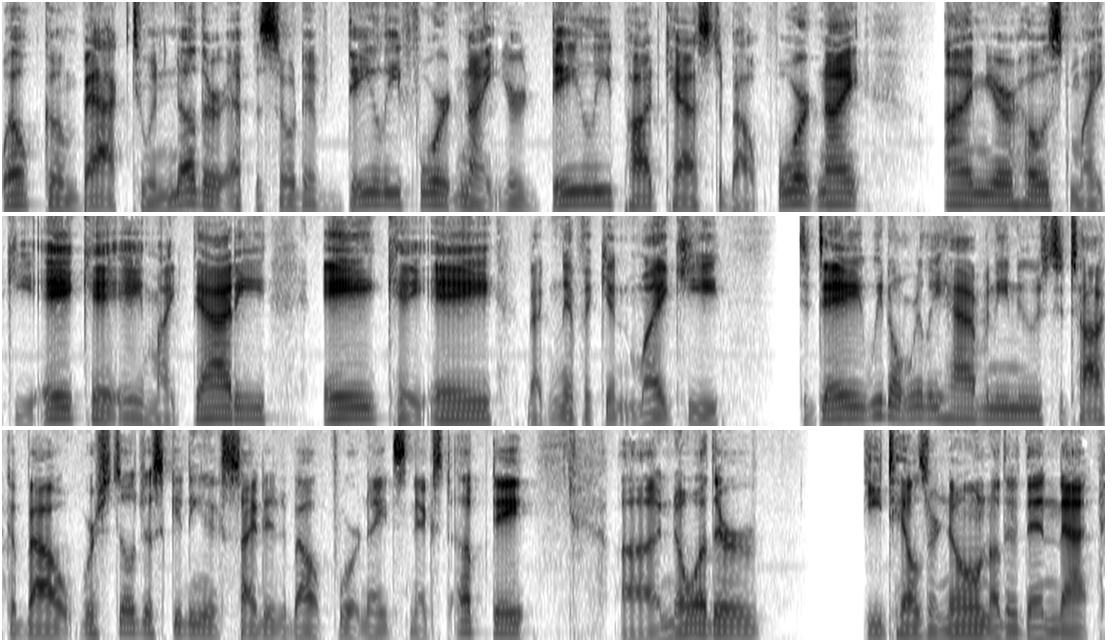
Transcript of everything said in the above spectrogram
Welcome back to another episode of Daily Fortnite, your daily podcast about Fortnite. I'm your host, Mikey, aka Mike Daddy, aka Magnificent Mikey. Today, we don't really have any news to talk about. We're still just getting excited about Fortnite's next update. Uh, no other details are known other than that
